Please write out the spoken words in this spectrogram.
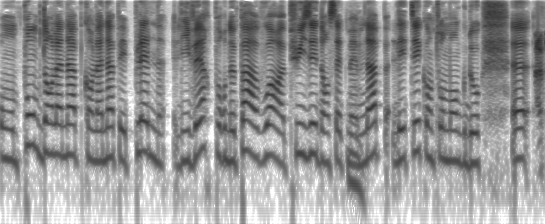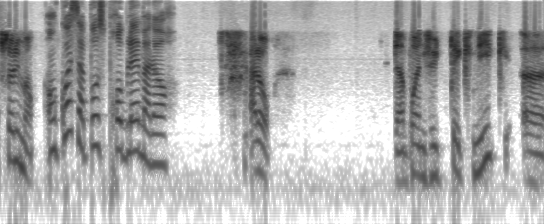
on pompe dans la nappe quand la nappe est pleine l'hiver pour ne pas avoir à puiser dans cette même mmh. nappe l'été quand on manque d'eau. Euh, Absolument. En quoi ça pose problème alors? Alors, d'un point de vue technique, euh,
